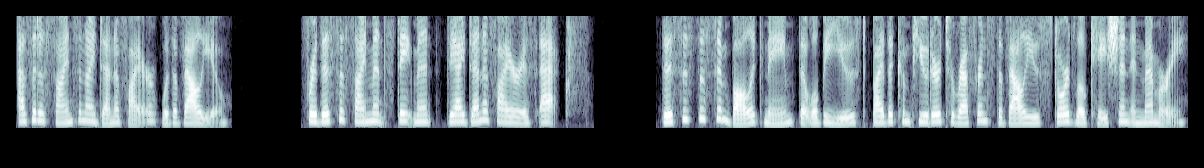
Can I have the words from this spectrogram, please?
as it assigns an identifier with a value. For this assignment statement, the identifier is x. This is the symbolic name that will be used by the computer to reference the value's stored location in memory.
